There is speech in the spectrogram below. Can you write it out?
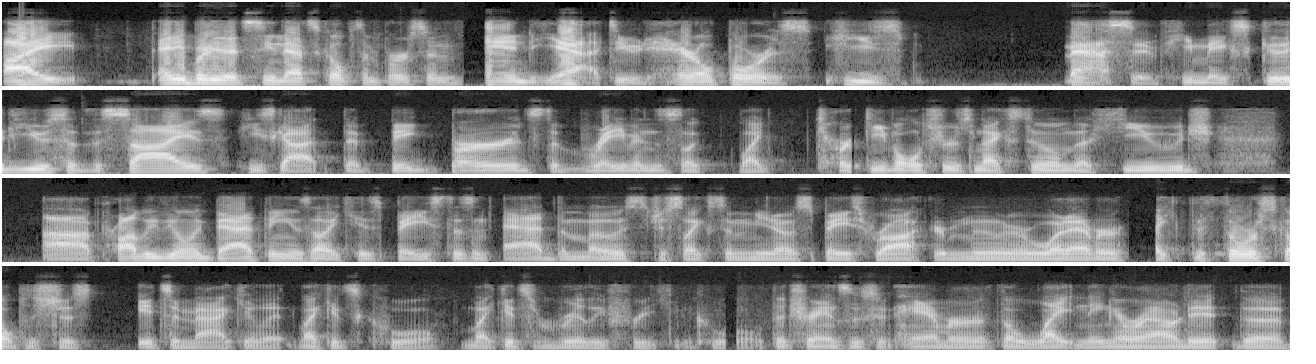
I anybody that's seen that sculpt in person, and yeah, dude, Herald Thor is he's massive. He makes good use of the size. He's got the big birds, the ravens look like turkey vultures next to him. They're huge. Uh, probably the only bad thing is like his base doesn't add the most, just like some you know space rock or moon or whatever. Like the Thor sculpt is just it's immaculate. Like it's cool. Like it's really freaking cool. The translucent hammer, the lightning around it, the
